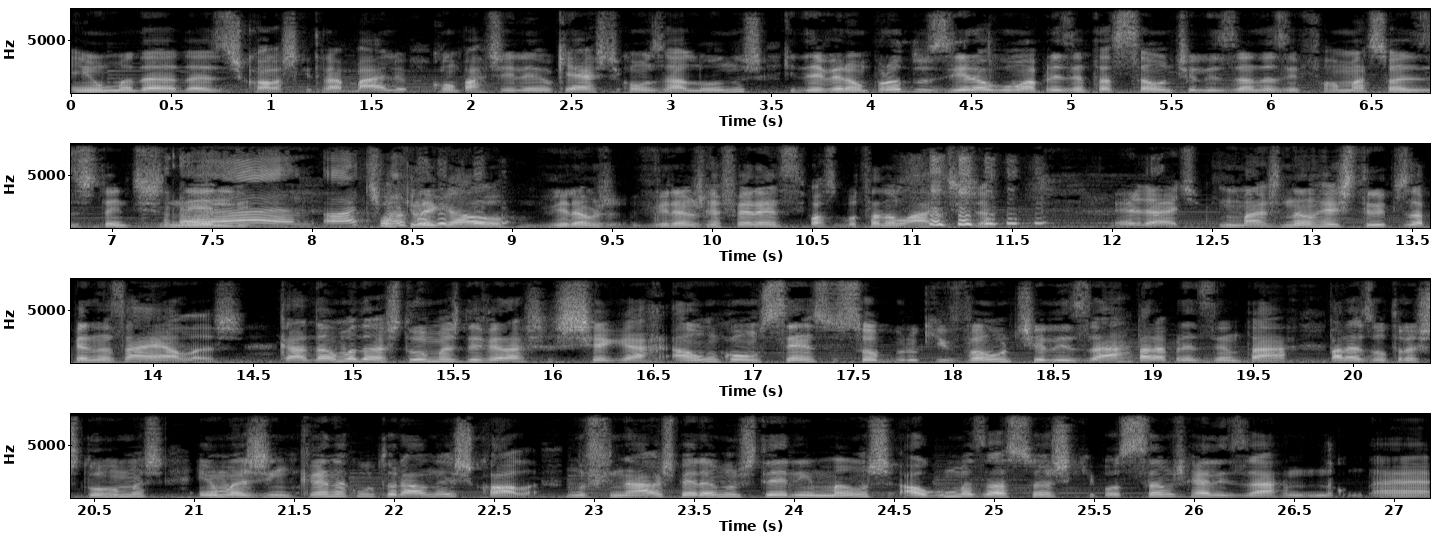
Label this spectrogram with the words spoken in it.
em uma da- das escolas que trabalho, compartilhei o cast com os alunos que deverão produzir alguma apresentação utilizando as informações existentes nele. Ah, ótimo. Pô, que legal! Viramos, viramos referência. Posso botar no latte já. Verdade. Mas não restritos apenas a elas. Cada uma das turmas deverá chegar a um consenso sobre o que vão utilizar para apresentar para as outras turmas em uma gincana cultural na escola. No final, esperamos ter em mãos algumas ações que possamos realizar é,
